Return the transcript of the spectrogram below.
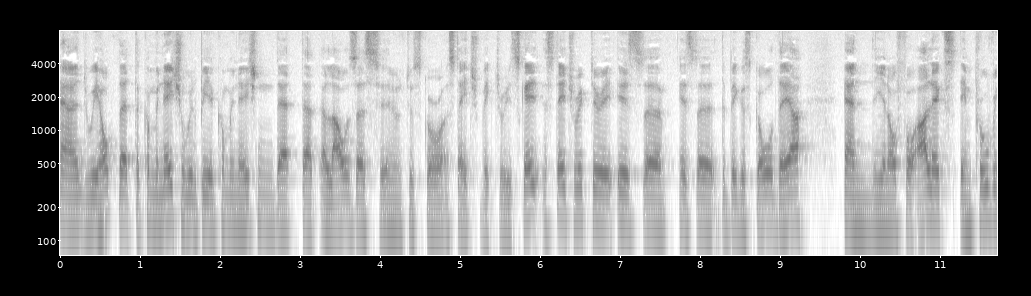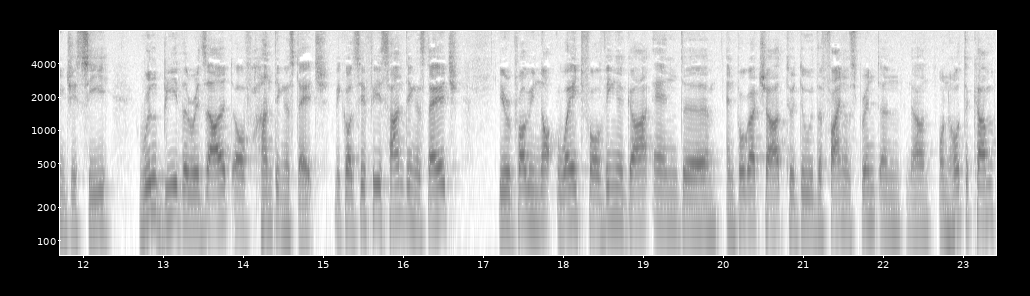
and we hope that the combination will be a combination that that allows us uh, to score a stage victory. Stage victory is uh, is the, the biggest goal there, and you know for Alex, improving GC will be the result of hunting a stage because if he's hunting a stage. He will probably not wait for Vingegaard and uh, and Pogacar to do the final sprint on on, on Hautacam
